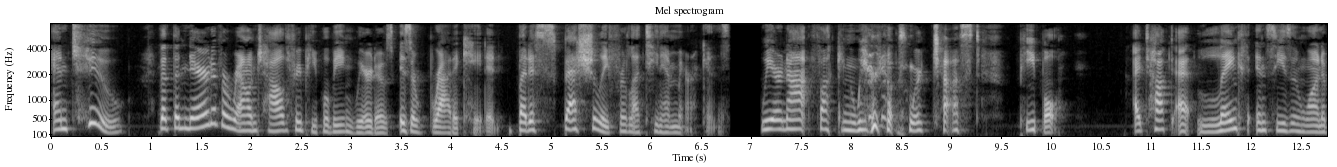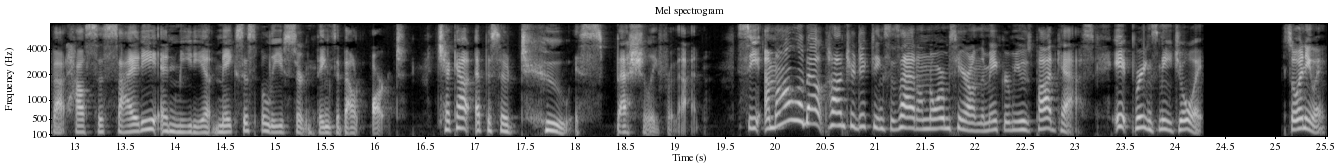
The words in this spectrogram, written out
And two, that the narrative around child free people being weirdos is eradicated, but especially for Latina Americans. We are not fucking weirdos. We're just people. I talked at length in season one about how society and media makes us believe certain things about art. Check out episode two, especially for that. See, I'm all about contradicting societal norms here on the Maker Muse podcast. It brings me joy. So anyway,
